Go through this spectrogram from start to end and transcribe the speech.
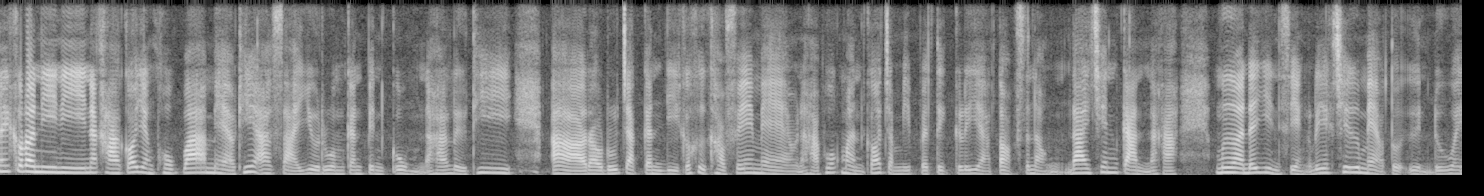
ในกรณีนี้นะคะก็ยังพบว่าแมวที่อาศัยอยู่รวมกันเป็นกลุ่มนะคะหรือที่เรารู้จักกันดีก็คือคาเฟ่แมวนะคะพวกมันก็จะมีปฏิกิริยาตอบสนองได้เช่นกันนะคะ เมื่อได้ยินเสียงเรียกชื่อแมวตัวอื่นด้วย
